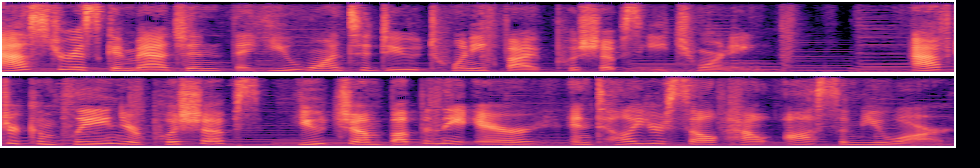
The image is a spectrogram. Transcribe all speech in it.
Asterisk imagine that you want to do 25 push ups each morning. After completing your push ups, you jump up in the air and tell yourself how awesome you are.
